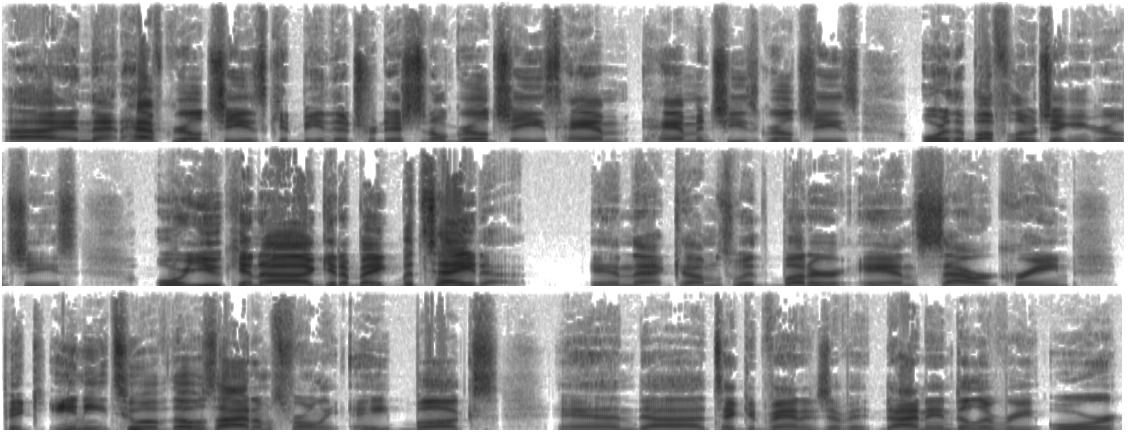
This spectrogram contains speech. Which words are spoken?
Uh, and that half grilled cheese could be the traditional grilled cheese, ham, ham and cheese grilled cheese, or the buffalo chicken grilled cheese. Or you can uh, get a baked potato, and that comes with butter and sour cream. Pick any two of those items for only eight bucks and uh, take advantage of it. Dine in, delivery, or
